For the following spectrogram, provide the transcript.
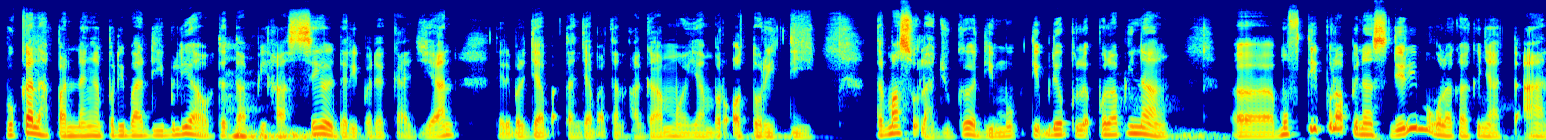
bukanlah pandangan peribadi beliau tetapi hasil daripada kajian daripada jabatan-jabatan agama yang berautoriti. Termasuklah juga di mufti beliau Pulau Pinang. Uh, mufti Pulau Pinang sendiri mengeluarkan kenyataan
